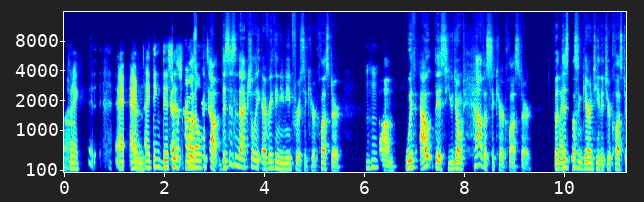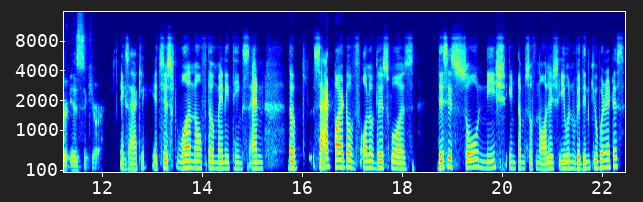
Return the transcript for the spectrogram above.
Uh, correct and, and and- i think this is one of out, this isn't actually everything you need for a secure cluster. Mhm. Um, without this, you don't have a secure cluster, but Right. this doesn't guarantee that your cluster is secure. Exactly. It's just one of the many things. And the sad part of all of this was this is so niche in terms of knowledge, even within Kubernetes,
